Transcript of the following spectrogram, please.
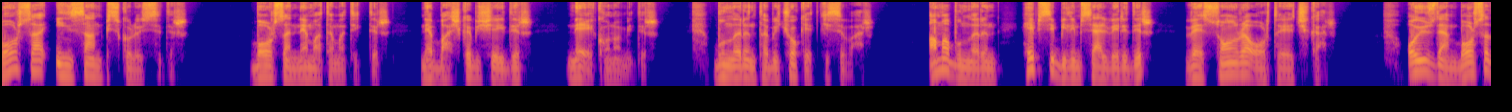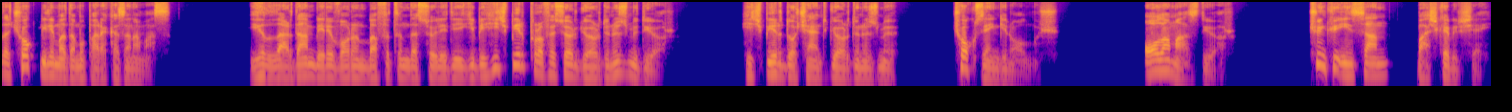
Borsa insan psikolojisidir. Borsa ne matematiktir, ne başka bir şeydir, ne ekonomidir. Bunların tabii çok etkisi var. Ama bunların hepsi bilimsel veridir ve sonra ortaya çıkar. O yüzden borsada çok bilim adamı para kazanamaz. Yıllardan beri Warren Buffett'ın da söylediği gibi hiçbir profesör gördünüz mü diyor. Hiçbir doçent gördünüz mü? Çok zengin olmuş. Olamaz diyor. Çünkü insan başka bir şey.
